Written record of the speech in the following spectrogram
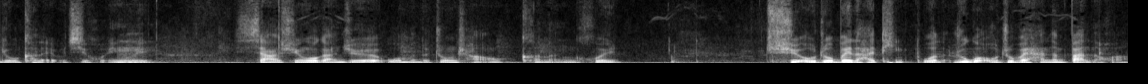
有可能有机会，因为嗯。夏训我感觉我们的中场可能会去欧洲杯的还挺多的，如果欧洲杯还能办的话。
